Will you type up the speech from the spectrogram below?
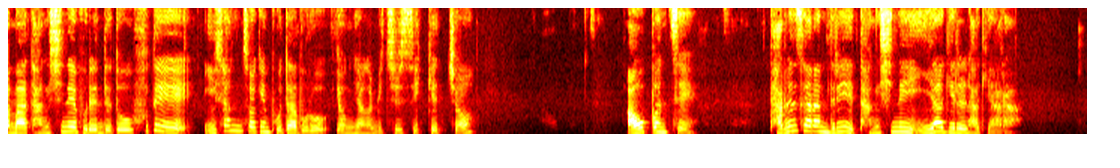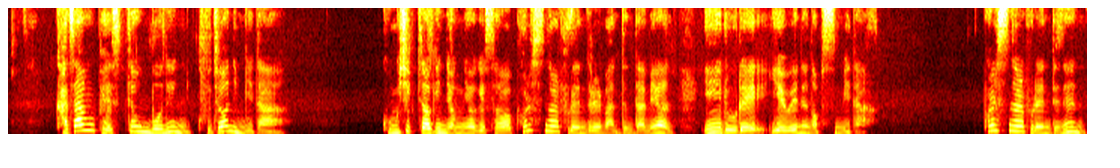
아마 당신의 브랜드도 후대에 이상적인 보답으로 영향을 미칠 수 있겠죠. 아홉 번째, 다른 사람들이 당신의 이야기를 하게 하라. 가장 베스트 홍보는 구전입니다. 공식적인 영역에서 퍼스널 브랜드를 만든다면 이 룰에 예외는 없습니다. 퍼스널 브랜드는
